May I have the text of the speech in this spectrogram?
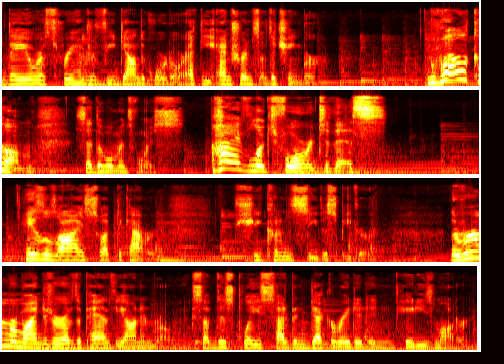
they were 300 feet down the corridor at the entrance of the chamber. Welcome, said the woman's voice. I've looked forward to this. Hazel's eyes swept the cavern. She couldn't see the speaker. The room reminded her of the Pantheon in Rome, except this place had been decorated in Hades modern.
